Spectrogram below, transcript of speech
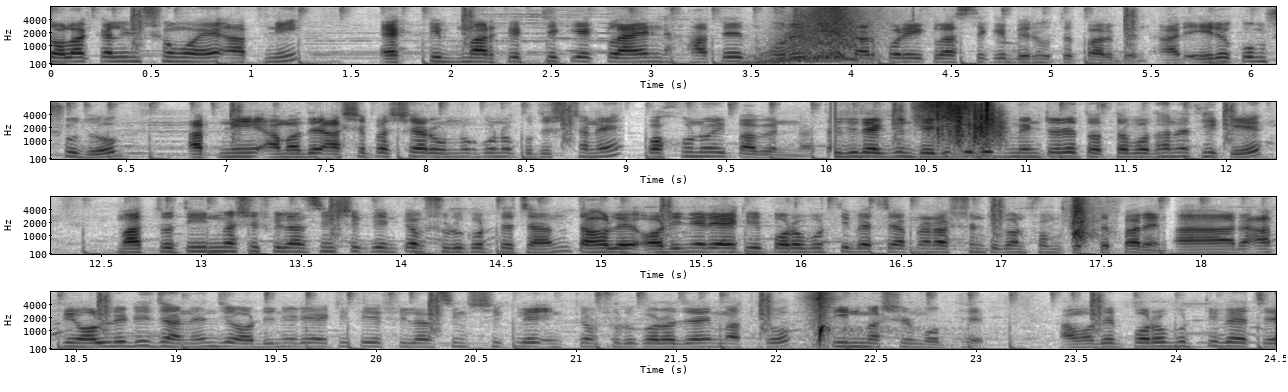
চলাকালীন সময়ে আপনি অ্যাক্টিভ মার্কেট থেকে ক্লায়েন্ট হাতে ধরে নিয়ে তারপরে এই ক্লাস থেকে বের হতে পারবেন। আর এরকম সুযোগ আপনি আমাদের আশেপাশে আর অন্য কোনো প্রতিষ্ঠানে কখনোই পাবেন না। যদি একজন ডেডিকেটেড মেন্টরের তত্ত্বাবধানে থেকে মাত্র তিন মাসে ফ্রিলান্সিং শিখে ইনকাম শুরু করতে চান, তাহলে অর্ডিনারি আইটির পরবর্তী ব্যাচে আপনার আসনটি কনফার্ম করতে পারেন। আর আপনি অলরেডি জানেন যে অর্ডিনারি আইটিতে ফ্রিলান্সিং শিখলে ইনকাম শুরু করা যায় মাত্র তিন মাসের মধ্যে। আমাদের পরবর্তী ব্যাচে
